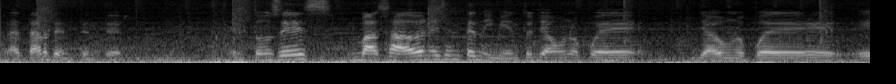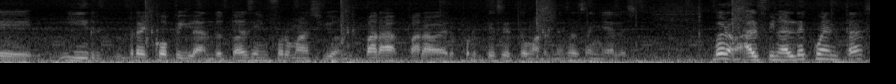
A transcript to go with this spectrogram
tratar de entender. Entonces, basado en ese entendimiento, ya uno puede, ya uno puede eh, ir recopilando toda esa información para, para ver por qué se tomaron esas señales. Bueno, al final de cuentas,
